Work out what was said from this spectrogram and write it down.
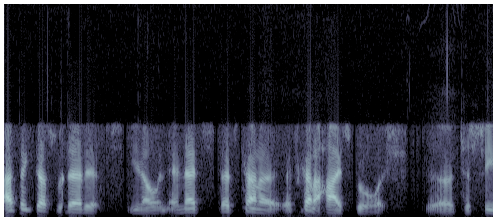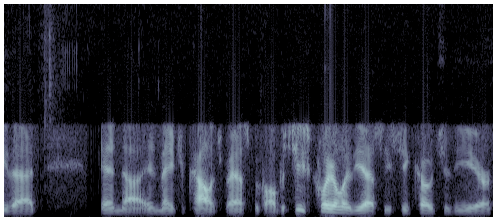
I, I think that's what that is. You know, and, and that's that's kind of that's kind of high schoolish uh, to see that in uh, in major college basketball. But she's clearly the SEC coach of the year,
